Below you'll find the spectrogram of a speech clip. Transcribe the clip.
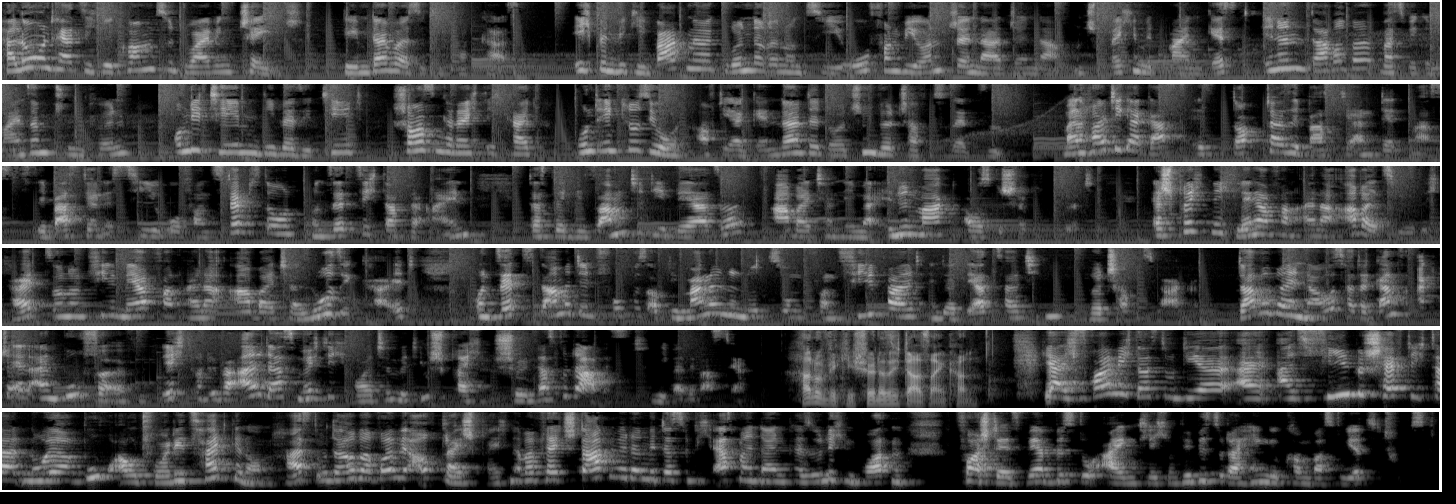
Hallo und herzlich willkommen zu Driving Change, dem Diversity Podcast. Ich bin Vicky Wagner, Gründerin und CEO von Beyond Gender Agenda und spreche mit meinen GästInnen darüber, was wir gemeinsam tun können, um die Themen Diversität, Chancengerechtigkeit und Inklusion auf die Agenda der deutschen Wirtschaft zu setzen. Mein heutiger Gast ist Dr. Sebastian Detmers. Sebastian ist CEO von Stepstone und setzt sich dafür ein, dass der gesamte diverse Arbeiternehmerinnenmarkt ausgeschöpft wird. Er spricht nicht länger von einer Arbeitslosigkeit, sondern vielmehr von einer Arbeiterlosigkeit und setzt damit den Fokus auf die mangelnde Nutzung von Vielfalt in der derzeitigen Wirtschaftslage. Darüber hinaus hat er ganz aktuell ein Buch veröffentlicht und über all das möchte ich heute mit ihm sprechen. Schön, dass du da bist, lieber Sebastian. Hallo Vicky, schön, dass ich da sein kann. Ja, ich freue mich, dass du dir äh, als vielbeschäftigter neuer Buchautor die Zeit genommen hast und darüber wollen wir auch gleich sprechen. Aber vielleicht starten wir damit, dass du dich erstmal in deinen persönlichen Worten vorstellst. Wer bist du eigentlich und wie bist du da hingekommen, was du jetzt tust?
